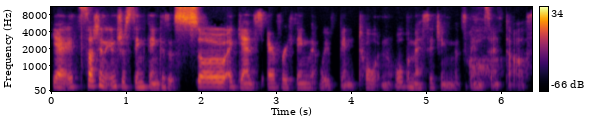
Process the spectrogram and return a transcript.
yeah, it's such an interesting thing because it's so against everything that we've been taught and all the messaging that's been oh, sent to us.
